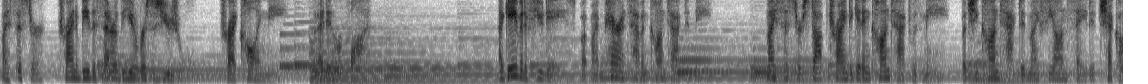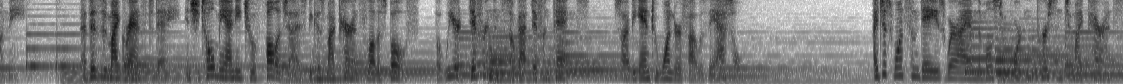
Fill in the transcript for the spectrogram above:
My sister, trying to be the center of the universe as usual, tried calling me, but I didn't reply. I gave it a few days, but my parents haven't contacted me. My sister stopped trying to get in contact with me, but she contacted my fiance to check on me. I visited my grants today, and she told me I need to apologize because my parents love us both, but we are different and so got different things. So I began to wonder if I was the asshole. I just want some days where I am the most important person to my parents,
